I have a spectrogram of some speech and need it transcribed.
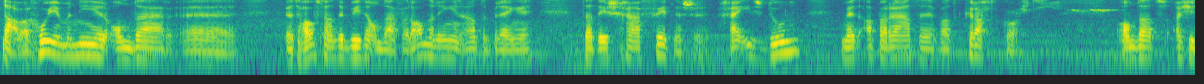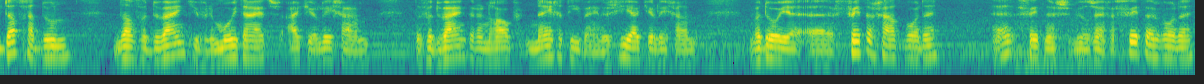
Nou, een goede manier om daar eh, het hoofd aan te bieden, om daar veranderingen aan te brengen, dat is ga fitnessen. Ga iets doen met apparaten wat kracht kost. Omdat als je dat gaat doen, dan verdwijnt je vermoeidheid uit je lichaam. Dan verdwijnt er een hoop negatieve energie uit je lichaam, waardoor je uh, fitter gaat worden. Hè? Fitness wil zeggen fitter worden.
